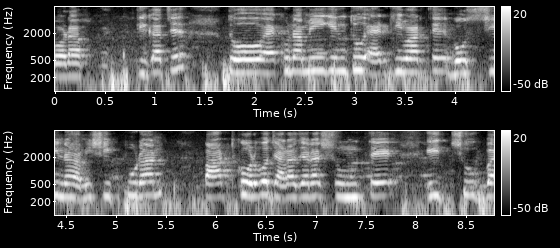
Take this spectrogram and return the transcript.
করা হয়, ঠিক আছে? তো এখন আমি কিন্তু অ্যারকি মারতে বসছি না। আমি শিবপুরাণ পাঠ করব। যারা যারা শুনতে ইচ্ছুক বা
